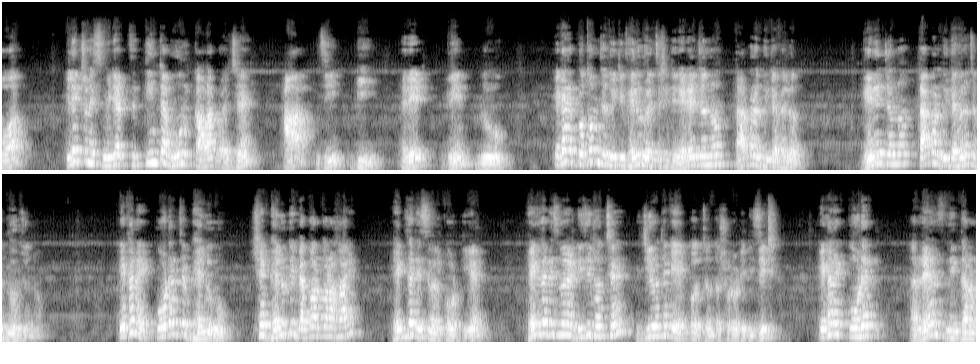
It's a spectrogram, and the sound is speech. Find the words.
পর ইলেকট্রনিক্স মিডিয়ার যে তিনটা মূল কালার রয়েছে R G B red green blue এখানে প্রথম যে দুইটি ভ্যালু রয়েছে সেটি রেডের জন্য, তারপরে দুইটা ভ্যালু গ্রিনের জন্য, তারপরে দুইটা ভ্যালু হচ্ছে ব্লুর জন্য। এখানে কোডের যে ভ্যালু সেই ভ্যালুটি ব্যবহার করা হয় হেক্সাডেসিমাল কোড দিয়ে। হেক্সাডেসিমালের ডিজিট হচ্ছে জিরো থেকে এফ পর্যন্ত ষোলোটি ডিজিট এখানে কোডের রেঞ্জ নির্ধারণ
